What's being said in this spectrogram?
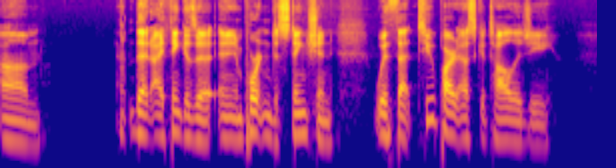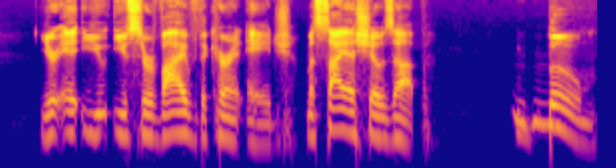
um, that I think is a, an important distinction with that two part eschatology. You're it, you you survive the current age. Messiah shows up, boom,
